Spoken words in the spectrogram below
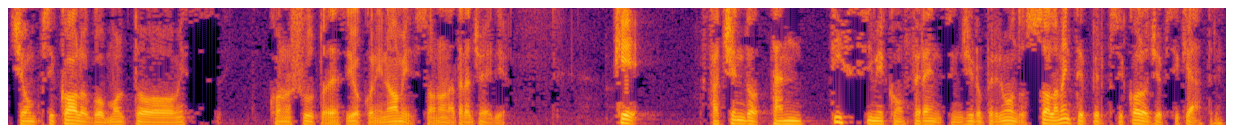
C'è un psicologo molto conosciuto, adesso io con i nomi sono una tragedia, che facendo tantissime conferenze in giro per il mondo solamente per psicologi e psichiatri,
